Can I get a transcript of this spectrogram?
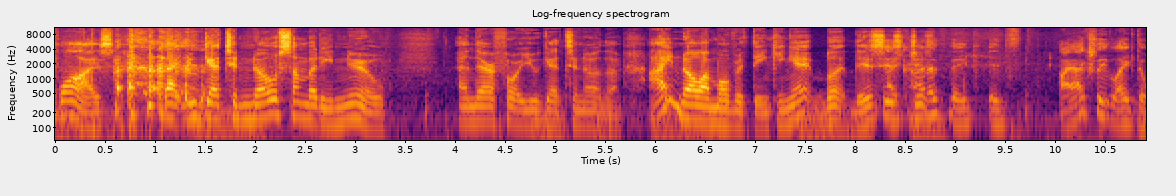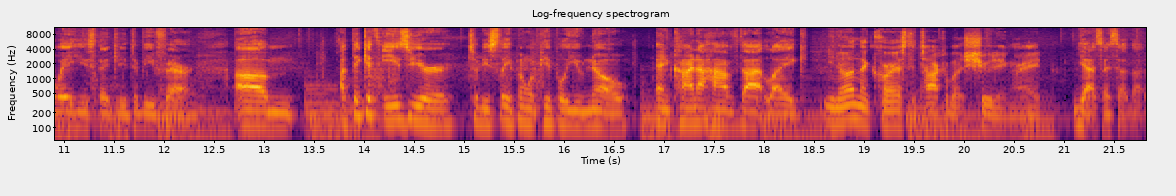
clause that you get to know somebody new and therefore you get to know them. I know I'm overthinking it, but this is I is kind just of think it's. I actually like the way he's thinking. To be fair, um, I think it's easier to be sleeping with people you know and kind of have that like. you know in the chorus they talk about shooting, right? Yes, I said that.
